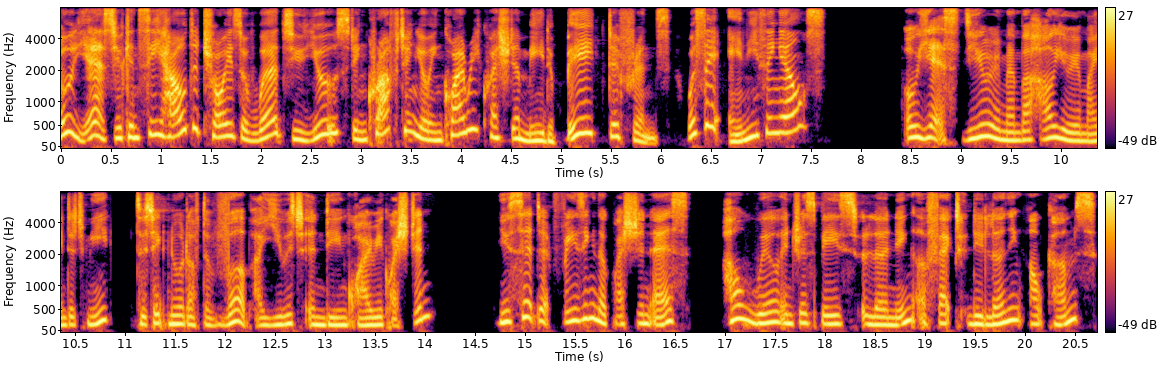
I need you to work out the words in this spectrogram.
Oh, yes, you can see how the choice of words you used in crafting your inquiry question made a big difference. Was there anything else? Oh, yes. Do you remember how you reminded me to take note of the verb I used in the inquiry question? You said that phrasing the question as, How will interest based learning affect the learning outcomes?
